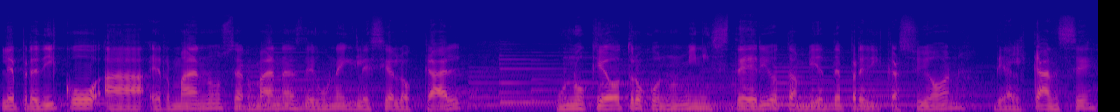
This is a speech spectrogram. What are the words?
le predico a hermanos, hermanas de una iglesia local, uno que otro con un ministerio también de predicación, de alcance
